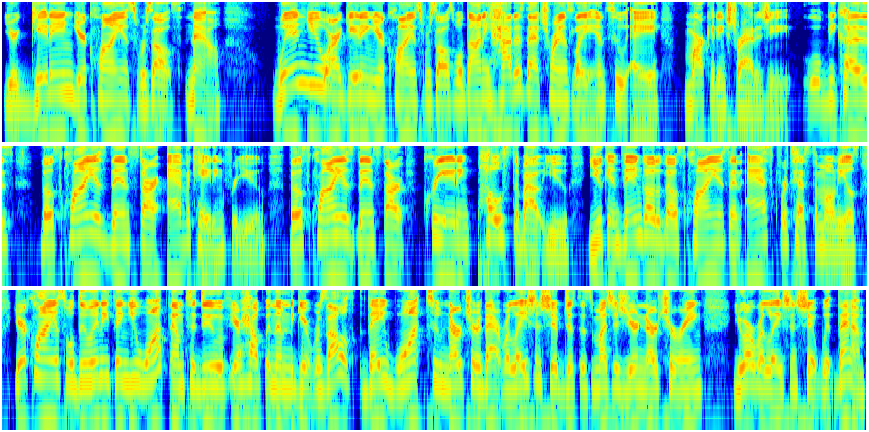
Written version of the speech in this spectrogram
You're getting your clients results. Now, when you are getting your clients results, well, Donni, how does that translate into a marketing strategy? Well, because those clients then start advocating for you. Those clients then start creating posts about you. You can then go to those clients and ask for testimonials. Your clients will do anything you want them to do if you're helping them to get results. They want to nurture that relationship just as much as you're nurturing your relationship with them.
